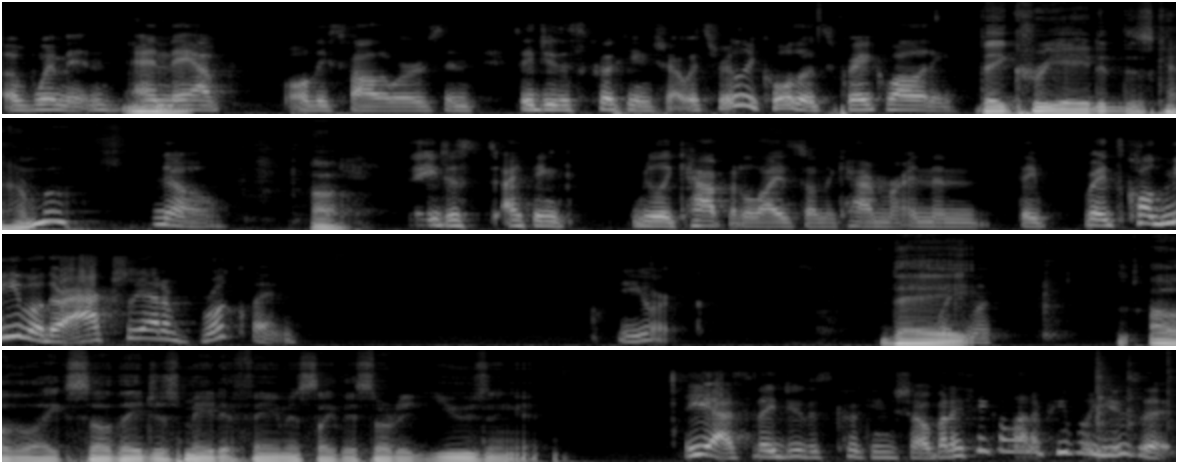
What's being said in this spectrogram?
of women, Mhm. and they have all these followers, and they do this cooking show. It's really cool. It's great quality. They created this camera? No, Oh. they just I think really capitalized on the camera, and then they. But it's called Mevo. They're actually out of Brooklyn, New York. They Oh, like so they just made it famous like they started using it. Yeah, so they do this cooking show, but I think a lot of people use it.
